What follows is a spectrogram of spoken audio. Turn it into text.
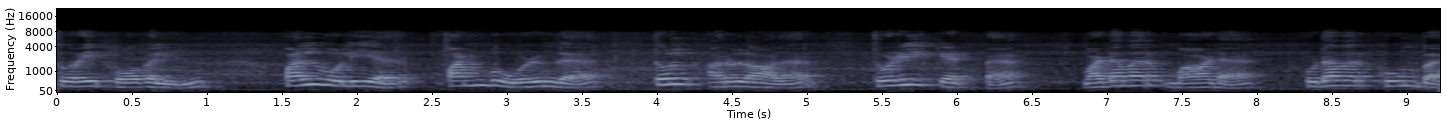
துறை போகலின் பல் ஒளியர் பண்பு ஒழுங்க தொல் அருளாளர் தொழில் கேட்ப வடவர் வாட குடவர் கூம்ப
